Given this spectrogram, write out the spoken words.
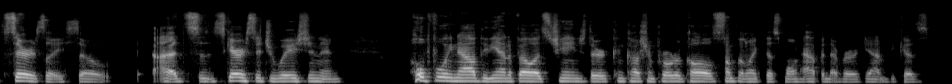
seriously. So uh, it's a scary situation, and hopefully now that the NFL has changed their concussion protocols, something like this won't happen ever again. Because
